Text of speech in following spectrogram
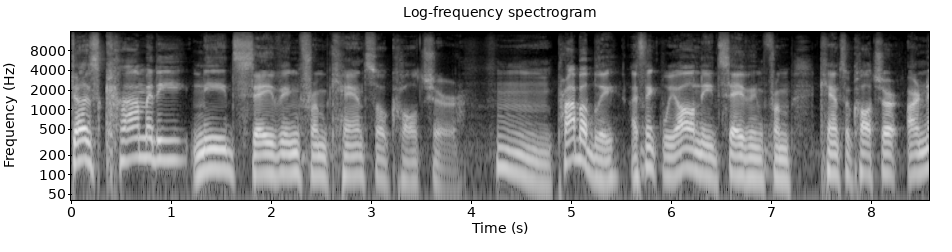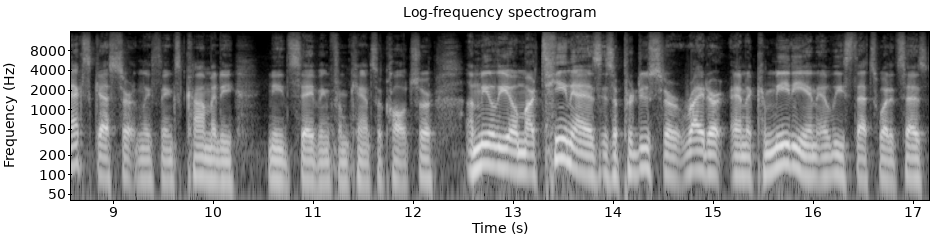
Does comedy need saving from cancel culture? Hmm, probably. I think we all need saving from cancel culture. Our next guest certainly thinks comedy needs saving from cancel culture. Emilio Martinez is a producer, writer, and a comedian, at least that's what it says,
